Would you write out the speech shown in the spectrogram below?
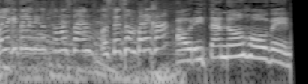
Hola, ¿qué tal amigos? ¿Cómo están? ¿Ustedes son pareja? Ahorita no, joven.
